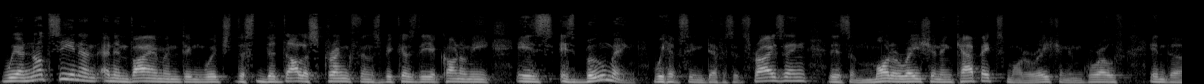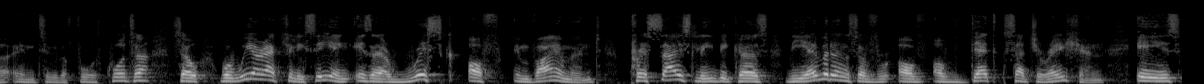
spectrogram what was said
we are not seeing an, an environment in which the, the, dollar strengthens because the economy is, is booming. We have seen deficits rising, there's a moderation in capex, moderation in growth in the, into the fourth quarter. So, what we are actually seeing is a risk off environment precisely because the evidence of, of, of debt saturation is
